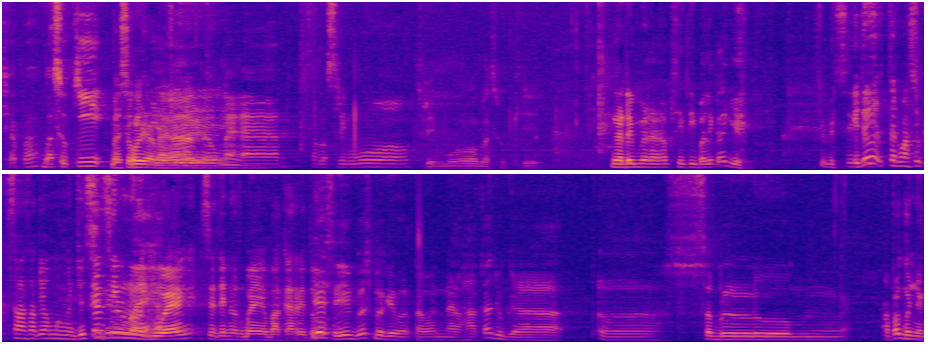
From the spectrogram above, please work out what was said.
siapa Basuki, Basuki Oh iya, ya. PUPR sama Sri Mul. Srimo, Basuki. Nggak ada yang berharap Siti balik lagi? Itu termasuk salah satu yang mengejutkan Siti sih menurut gue. Siti Nurbaya Bakar itu. Iya sih, gue sebagai wartawan LHK juga eh, sebelum apa gonjang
